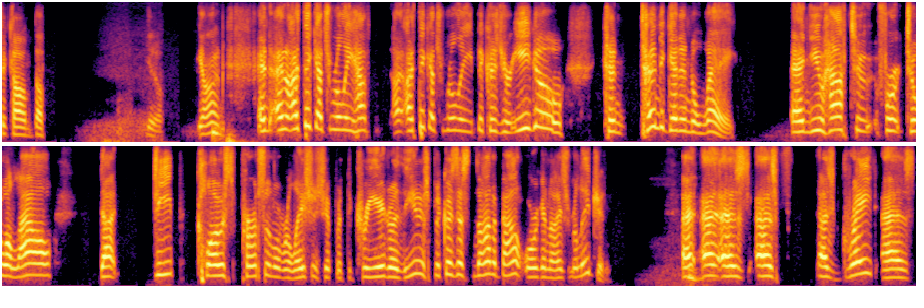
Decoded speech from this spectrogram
to come. The you know beyond and and i think that's really have i think that's really because your ego can tend to get in the way. And you have to for to allow that deep close personal relationship with the creator of the universe because it's not about organized religion. As as as great as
